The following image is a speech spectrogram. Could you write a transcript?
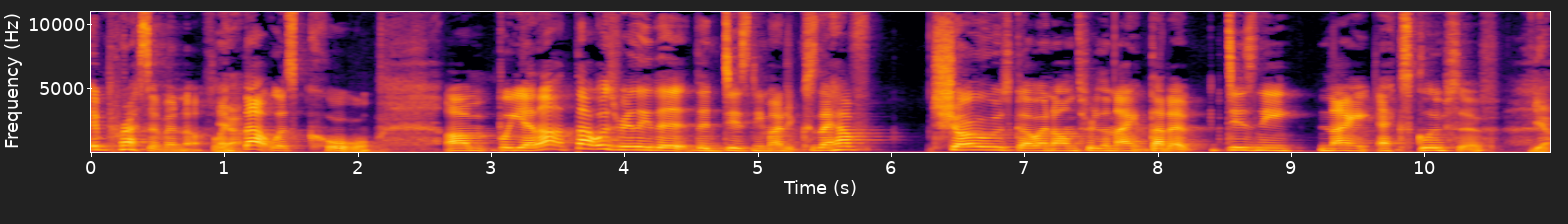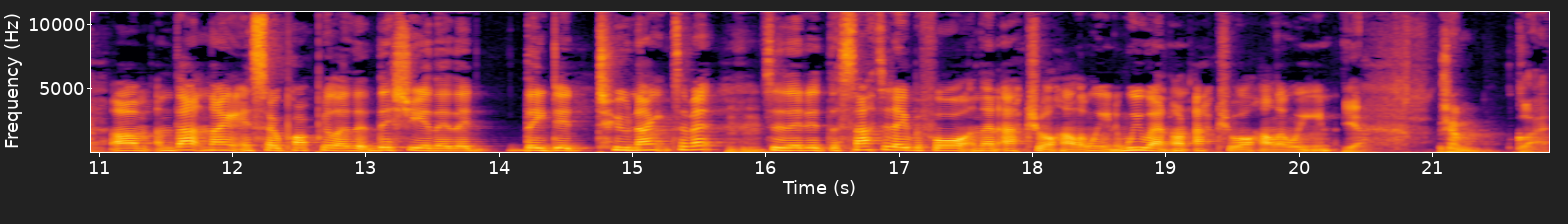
impressive enough. Like Yeah. that was cool. Um, but yeah, that that was really the the Disney magic because they have shows going on through the night that are Disney night exclusive. Yeah. Um, and that night is so popular that this year they they, they did two nights of it. Mm-hmm. So they did the Saturday before and then actual Halloween. And we went on actual Halloween. yeah. Which I'm glad.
